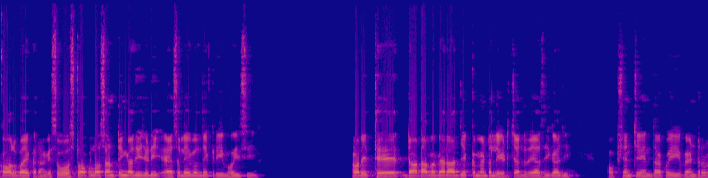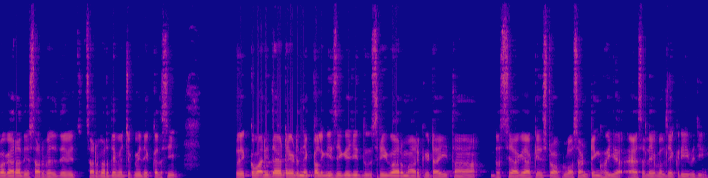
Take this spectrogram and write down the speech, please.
ਕਾਲ ਬਾਏ ਕਰਾਂਗੇ। ਸੋ ਸਟਾਪ ਲਾਸ ਹੰਟਿੰਗ ਆ ਜੀ, ਜਿਹੜੀ ਇਸ ਲੈਵਲ ਦੇ ਕਰੀਬ ਹੋਈ ਸੀ। ਔਰ ਇੱਥੇ ਡਾਟਾ ਵਗੈਰਾ ਅੱਜ ਇੱਕ ਮਿੰਟ ਲੇਟ ਚੱਲ ਰਿਹਾ ਸੀਗਾ ਜੀ। ਆਪਸ਼ਨ ਚੇਂਜ ਦਾ ਕੋਈ ਵੈਂਡਰ ਵਗੈਰਾ ਦੇ ਸਰਵਿਸ ਦੇ ਵਿੱਚ ਸਰਵਰ ਦੇ ਵਿੱਚ ਕੋਈ ਦਿੱਕਤ ਸੀ। ਸੋ ਇੱਕ ਵਾਰੀ ਤਾਂ ਟ੍ਰੇਡ ਨਿਕਲ ਗਈ ਸੀਗੀ ਜੀ, ਦੂਸਰੀ ਵਾਰ ਮਾਰਕੀਟ ਆਈ ਤਾਂ ਦੱਸਿਆ ਗਿਆ ਕਿ ਸਟਾਪ ਲਾਸ ਹੰਟਿੰਗ ਹੋਈ ਆ ਇਸ ਲੈਵਲ ਦੇ ਕਰੀਬ ਜੀ।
